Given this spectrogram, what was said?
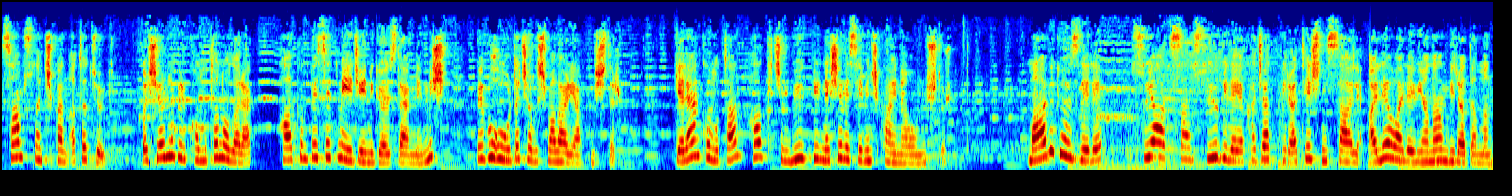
Samsun'a çıkan Atatürk, başarılı bir komutan olarak halkın pes etmeyeceğini gözlemlemiş ve bu uğurda çalışmalar yapmıştır. Gelen komutan halk için büyük bir neşe ve sevinç kaynağı olmuştur. Mavi gözleri suya atsan suyu bile yakacak bir ateş misali alev alev yanan bir adamın,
